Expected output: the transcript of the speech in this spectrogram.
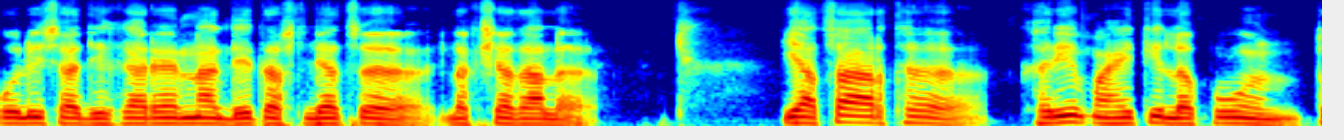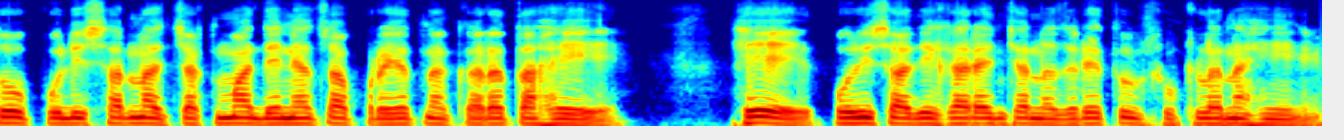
पोलीस अधिकाऱ्यांना देत असल्याचं लक्षात आलं. याचा अर्थ खरी माहिती लपवून तो पोलिसांना चकमा देण्याचा प्रयत्न करत आहे हे पोलीस अधिकाऱ्यांच्या नजरेतून सुटलं नाही.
